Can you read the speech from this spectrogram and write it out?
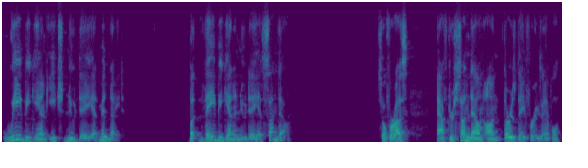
we began each new day at midnight, but they began a new day at sundown. So for us, after sundown on Thursday, for example,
